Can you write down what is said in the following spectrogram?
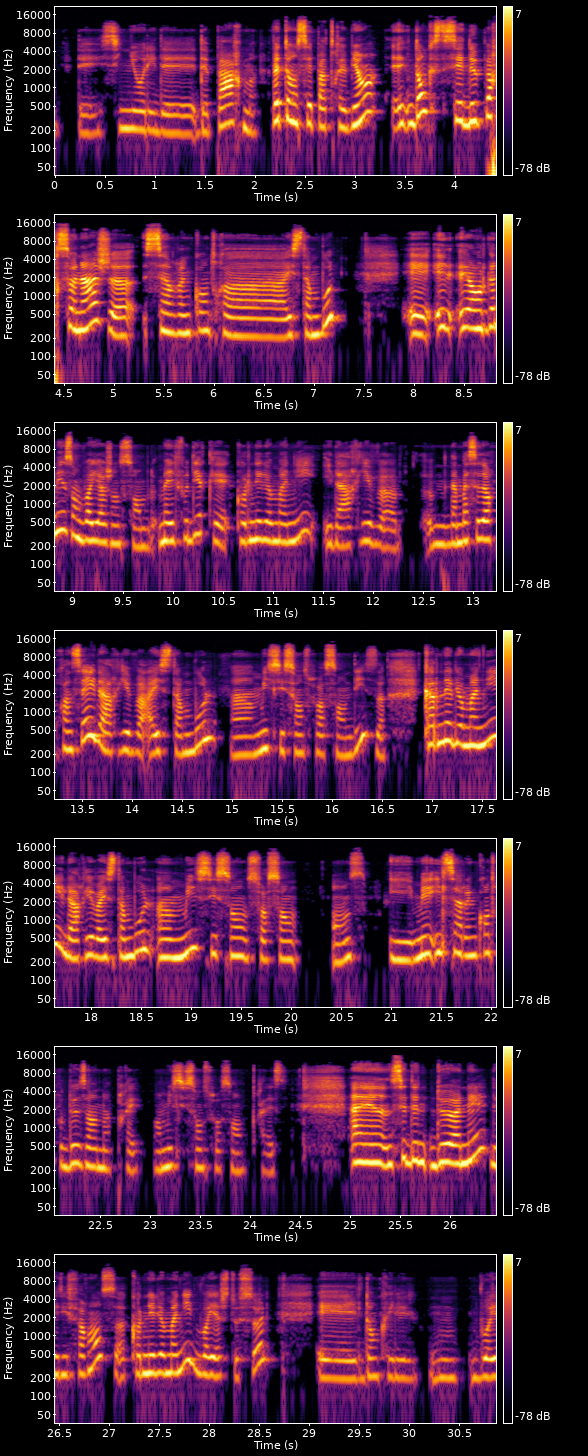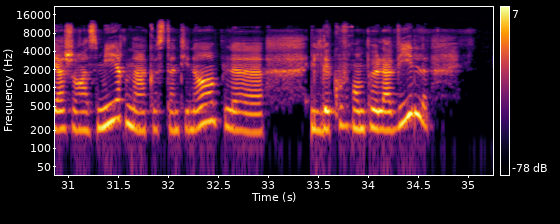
signori de, de, Parme. En fait, on ne sait pas très bien. Et donc, ces deux personnages euh, se rencontrent à Istanbul et, organisent un voyage ensemble. Mais il faut dire que Cornelio Magni, il arrive, euh, l'ambassadeur français, il arrive à Istanbul en 1670. Cornelio Magni, il arrive à Istanbul en 1671 mais ils se rencontrent deux ans après, en 1673. C'est deux années de différence. Cornelio Magni voyage tout seul. Et donc, il voyage à Smyrne, à Constantinople. Euh, il découvre un peu la ville.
